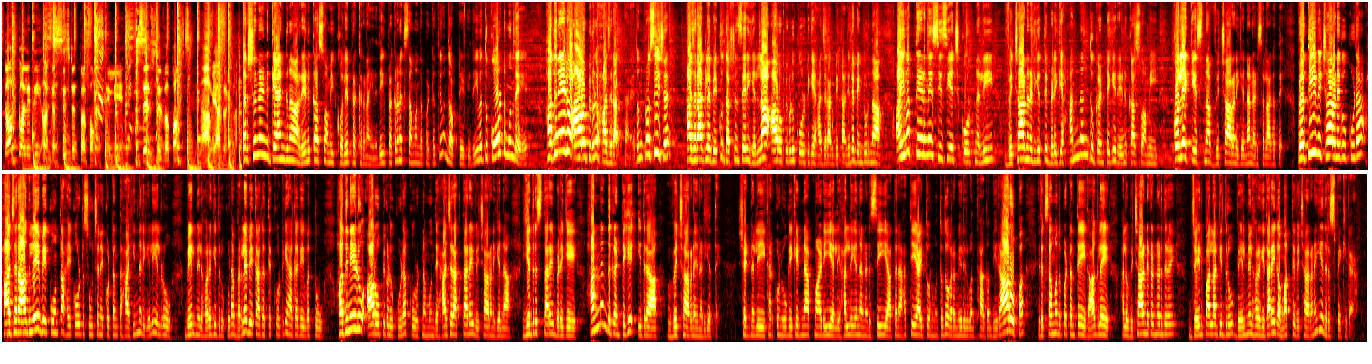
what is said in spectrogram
Top quality और consistent performance के लिए सिर्फ सिल्वर पंप नाम याद रखना ದರ್ಶನ್ ಅಂಡ್ ಗ್ಯಾಂಗ್ನ ರೇಣುಕಾಸ್ವಾಮಿ ಕೊಲೆ ಪ್ರಕರಣ ಏನಿದೆ ಈ ಪ್ರಕರಣಕ್ಕೆ ಸಂಬಂಧಪಟ್ಟಂತೆ ಒಂದು ಅಪ್ಡೇಟ್ ಇದೆ ಇವತ್ತು ಕೋರ್ಟ್ ಮುಂದೆ ಹದಿನೇಳು ಆರೋಪಿಗಳು ಹಾಜರಾಗ್ತಾರೆ ಅದೊಂದು ಪ್ರೊಸೀಜರ್ ಹಾಜರಾಗಲೇಬೇಕು ದರ್ಶನ್ ಸೇರಿ ಎಲ್ಲಾ ಆರೋಪಿಗಳು ಕೋರ್ಟ್ಗೆ ಹಾಜರಾಗಬೇಕಾಗಿದೆ ಬೆಂಗಳೂರಿನ ಐವತ್ತೇಳನೇ ಸಿಸಿಎಚ್ ಕೋರ್ಟ್ನಲ್ಲಿ ವಿಚಾರಣೆ ನಡೆಯುತ್ತೆ ಬೆಳಿಗ್ಗೆ ಹನ್ನೊಂದು ಗಂಟೆಗೆ ರೇಣುಕಾಸ್ವಾಮಿ ಕೊಲೆ ಕೇಸ್ನ ವಿಚಾರಣೆಯನ್ನ ನಡೆಸಲಾಗುತ್ತೆ. ಪ್ರತಿ ವಿಚಾರಣೆಗೂ ಕೂಡ ಹಾಜರಾಗಲೇಬೇಕು ಅಂತ ಹೈಕೋರ್ಟ್ ಸೂಚನೆ ಕೊಟ್ಟಂತಹ ಹಿನ್ನೆಲೆಯಲ್ಲಿ ಎಲ್ಲರೂ ಬೇಲ್ ಮೇಲೆ ಹೊರಗಿದ್ರು ಕೂಡ ಬರಲೇಬೇಕಾಗತ್ತೆ ಕೋರ್ಟ್ಗೆ. ಹಾಗಾಗಿ ಇವತ್ತು ಹದಿನೇಳು ಆರೋಪಿಗಳು ಕೂಡ ಕೋರ್ಟ್ನ ಮುಂದೆ ಹಾಜರಾಗ್ತಾರೆ, ವಿಚಾರಣೆಯನ್ನ ಎದುರಿಸ್ತಾರೆ. ಬೆಳಗ್ಗೆ ಹನ್ನೊಂದು ಗಂಟೆಗೆ ಇದರ ವಿಚಾರಣೆ ನಡೆಯುತ್ತೆ. ಶೆಡ್ನಲ್ಲಿ ಕರ್ಕೊಂಡು ಹೋಗಿ ಕಿಡ್ನಾಪ್ ಮಾಡಿ ಅಲ್ಲಿ ಹಲ್ಲೆಯನ್ನ ನಡೆಸಿ ಆತನ ಹತ್ಯೆಯಾಯಿತು ಅನ್ನುವಂಥದ್ದು ಅವರ ಮೇಲಿರುವಂತಹ ಗಂಭೀರ ಆರೋಪ. ಇದಕ್ಕೆ ಸಂಬಂಧಪಟ್ಟಂತೆ ಈಗಾಗಲೇ ಹಲವು ವಿಚಾರಣೆಗಳು ನಡೆದರೆ ಜೈಲು ಪಾಲಾಗಿದ್ರು ಬೇಲ್ ಮೇಲೆ ಹೊರಗಿದ್ದಾರೆ. ಈಗ ಮತ್ತೆ ವಿಚಾರಣೆ ಎದುರಿಸಬೇಕಿದೆ.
